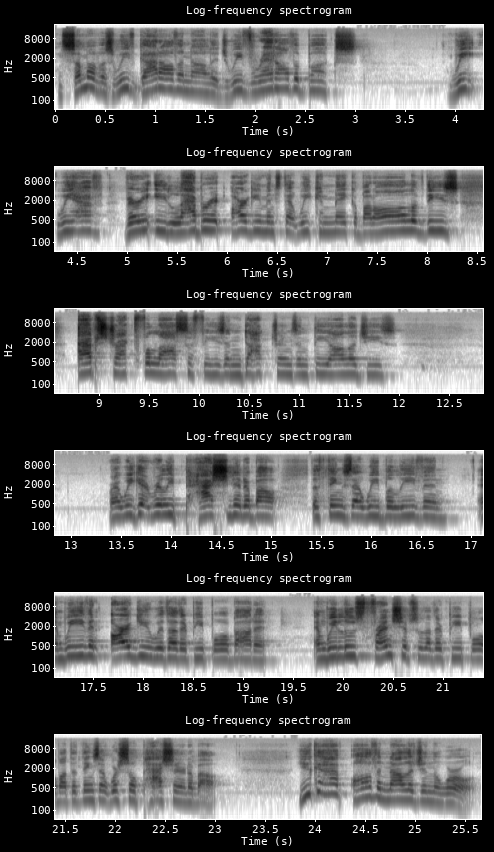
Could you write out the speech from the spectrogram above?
And some of us, we've got all the knowledge, we've read all the books. We, we have very elaborate arguments that we can make about all of these abstract philosophies and doctrines and theologies. Right? We get really passionate about the things that we believe in, and we even argue with other people about it. And we lose friendships with other people about the things that we're so passionate about. You can have all the knowledge in the world.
